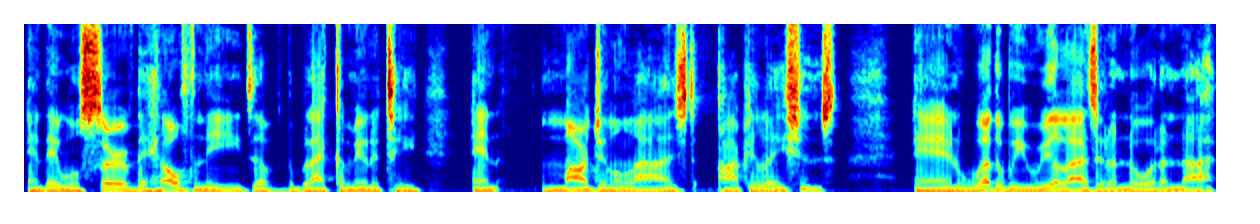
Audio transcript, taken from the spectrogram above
and they will serve the health needs of the black community and marginalized populations. And whether we realize it or know it or not,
